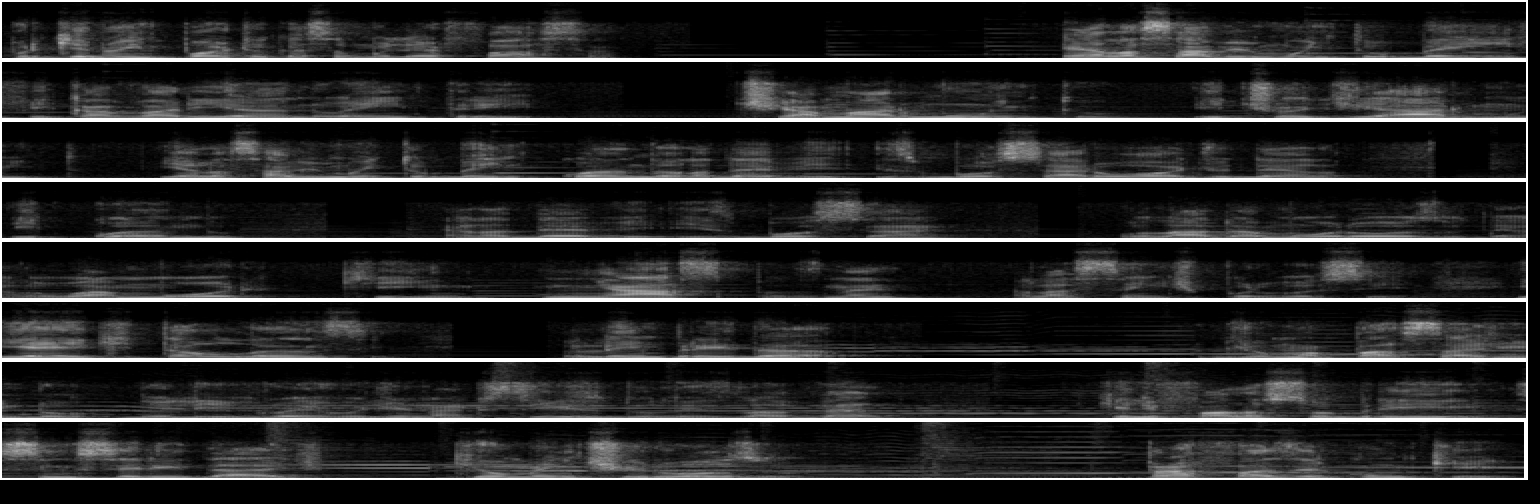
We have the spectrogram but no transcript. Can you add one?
Porque não importa o que essa mulher faça. Ela sabe muito bem ficar variando entre te amar muito e te odiar muito. E ela sabe muito bem quando ela deve esboçar o ódio dela e quando ela deve esboçar o lado amoroso dela, o amor que, em aspas, né, ela sente por você. E é aí que tá o lance. Eu lembrei da, de uma passagem do, do livro Erro de Narciso, do Luiz Lavelle, que ele fala sobre sinceridade. Que o mentiroso, para fazer com que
